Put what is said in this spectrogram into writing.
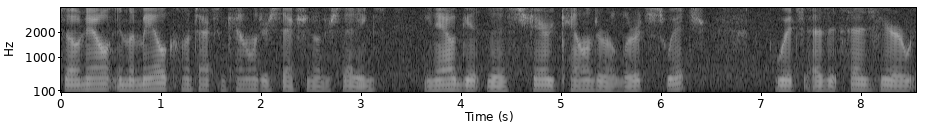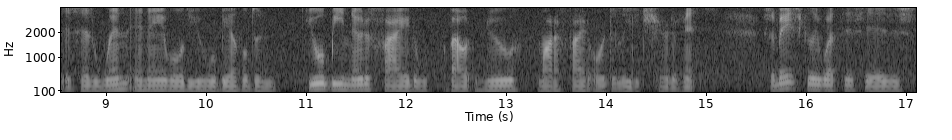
So now in the mail, contacts, and calendar section under settings, you now get this shared calendar alerts switch, which as it says here, it says when enabled you will be able to you will be notified about new, modified, or deleted shared events. So basically what this is, is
